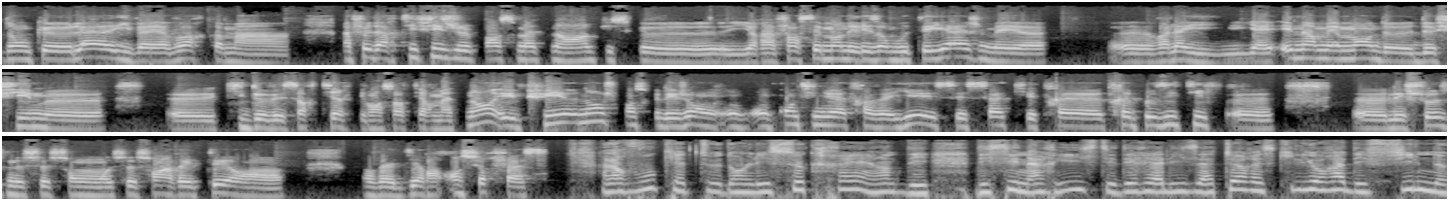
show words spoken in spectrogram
Donc là, il va y avoir comme un, un feu d'artifice, je pense maintenant, hein, puisque il y aura forcément des embouteillages, mais euh, voilà, il, y a énormément de, de films. euh, euh, qui devaient sortir, qui vont sortir maintenant. Et puis euh, non, je pense que les gens ont, ont continué à travailler et c'est ça qui est très très positif. Euh, les choses ne se sont se sont arrêtées en on va dire en, surface. Alors vous qui êtes dans les secrets hein, des, scénaristes et des réalisateurs, est-ce qu'il y aura des films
